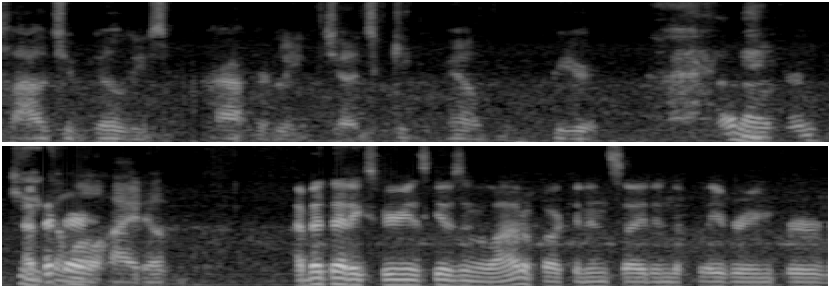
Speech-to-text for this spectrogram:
cloud your abilities, properly judge, you know, beer. I don't know, man. You can't bet come all hide up. I bet that experience gives him a lot of fucking insight into flavoring for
